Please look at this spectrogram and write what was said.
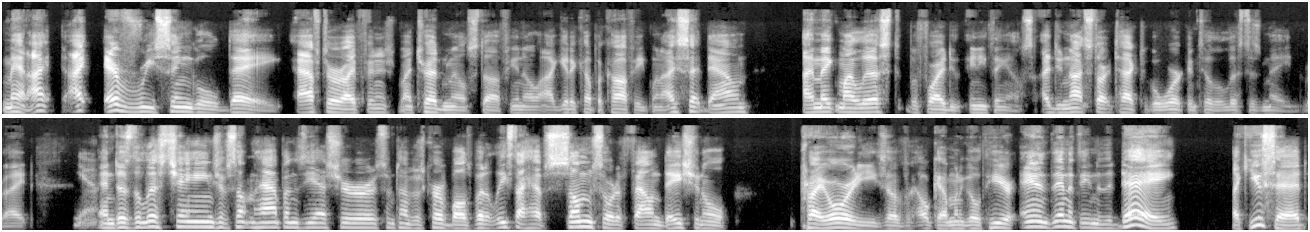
man, I I every single day after I finish my treadmill stuff, you know, I get a cup of coffee. When I sit down, I make my list before I do anything else. I do not start tactical work until the list is made, right? Yeah. And does the list change if something happens? Yeah, sure. Sometimes there's curveballs, but at least I have some sort of foundational priorities of okay, I'm going to go here. And then at the end of the day, like you said,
